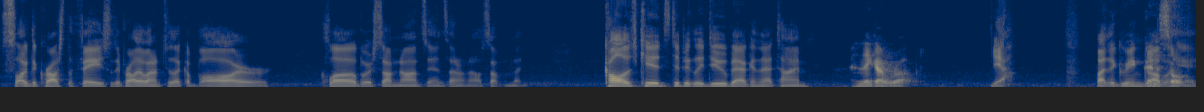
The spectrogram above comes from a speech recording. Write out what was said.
slugged across the face, so they probably went up to like a bar or club or some nonsense. I don't know, something that college kids typically do back in that time. And they got robbed. Yeah, by the Green Goblin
